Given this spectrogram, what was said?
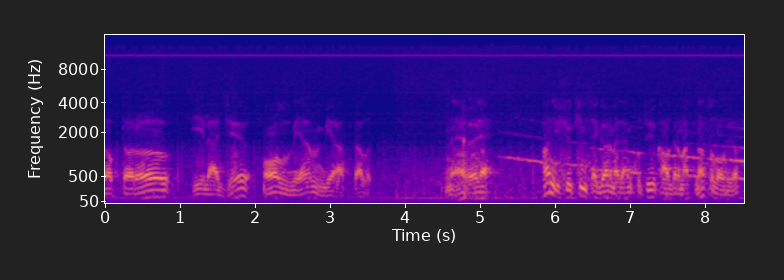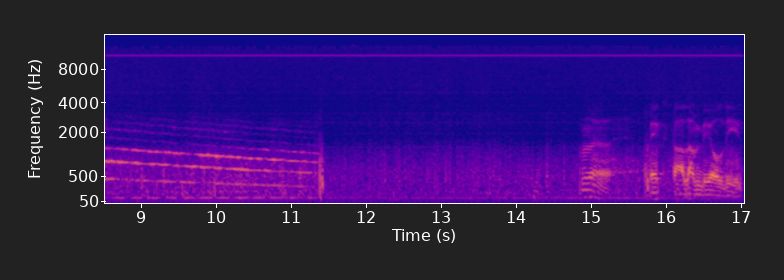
Doktoru, ilacı olmayan bir hastalık. Ne öyle? Hani şu kimse görmeden kutuyu kaldırmak nasıl oluyor? Ne, pek sağlam bir yol değil.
